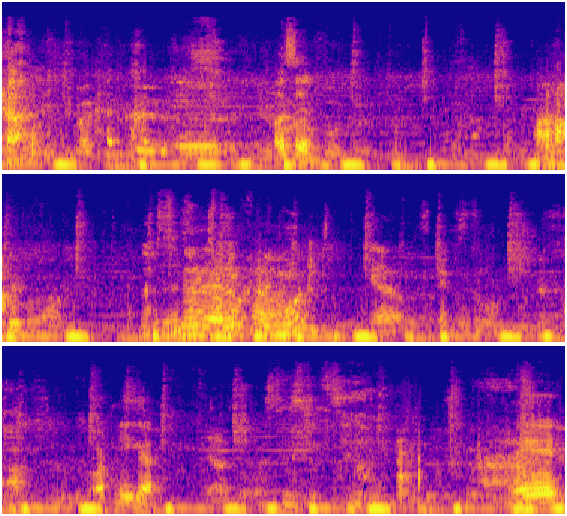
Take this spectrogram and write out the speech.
Ja. Also. Aha. Das ist der Look von dem Mund? Ja, Wortneger. Nee.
